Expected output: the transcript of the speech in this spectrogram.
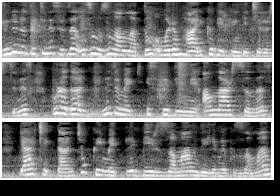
günün özetini size uzun uzun anlattım. Umarım harika bir gün geçirirsiniz. Burada ne demek istediğimi anlarsınız gerçekten çok kıymetli bir zaman dilimi bu zaman.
